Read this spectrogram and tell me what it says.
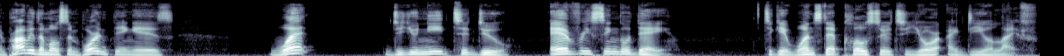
And probably the most important thing is what do you need to do every single day to get one step closer to your ideal life?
